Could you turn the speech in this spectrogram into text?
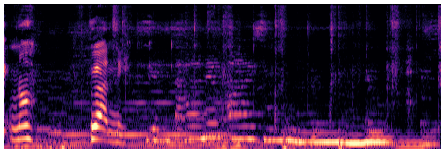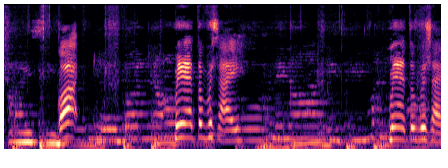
งเนาะเพื่อนนี่ก็แม่ต้องไปใส่แม่ต้องไปใส่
